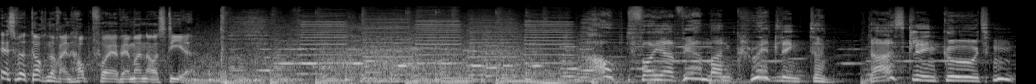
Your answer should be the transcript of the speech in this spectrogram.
Es wird doch noch ein Hauptfeuerwehrmann aus dir. Hauptfeuerwehrmann Cridlington. Das klingt gut. Hm.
